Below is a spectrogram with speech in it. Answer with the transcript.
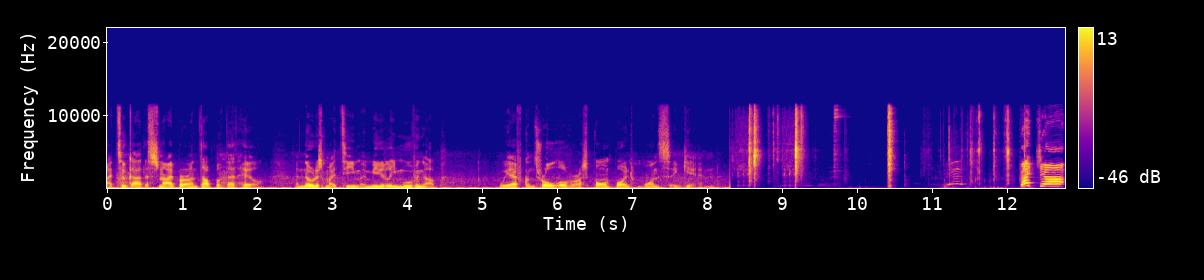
I took out a sniper on top of that hill and noticed my team immediately moving up. We have control over our spawn point once again. Gotcha!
